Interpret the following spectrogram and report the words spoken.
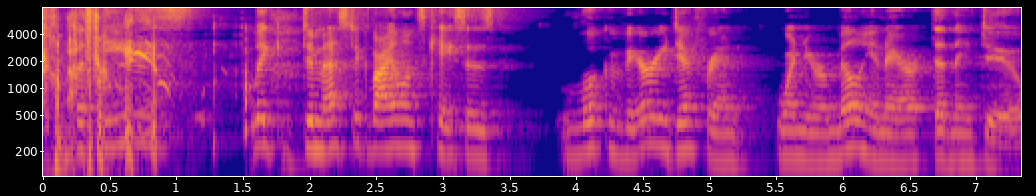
Come But after these, like, domestic violence cases look very different when you're a millionaire than they do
